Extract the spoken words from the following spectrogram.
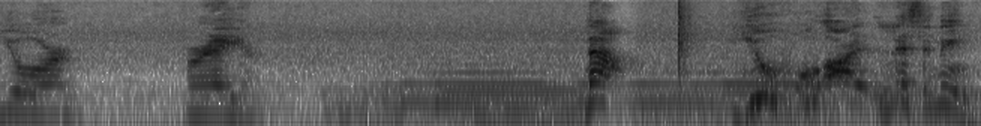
your prayer. Now, you who are listening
